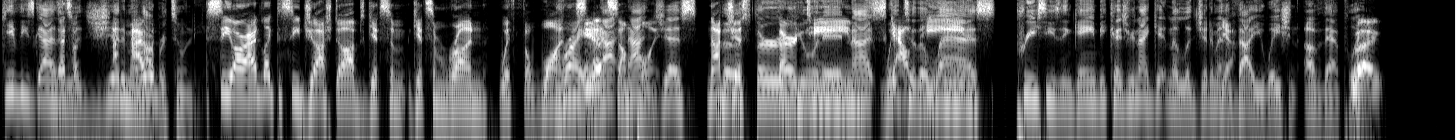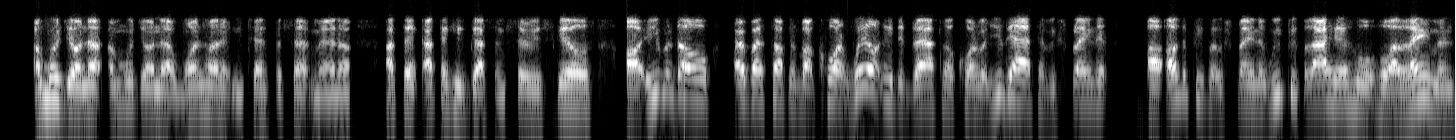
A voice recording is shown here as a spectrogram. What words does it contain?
give these guys That's what- legitimate I would- opportunity. CR, I'd like to see Josh Dobbs get some get some run with the ones right. at not, some not point. just Not just third, third unit, team, not wait to the team. last preseason game because you're not getting a legitimate Yeah. evaluation of that play. Right. I'm with you on that. I'm with you on that 110 percent, man. Uh, I think I think he's got some serious skills. Uh, even though everybody's talking about quarter, we don't need to draft no quarterback. You guys have explained it. Uh, other people have explained it. We people out here who who are laymen,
